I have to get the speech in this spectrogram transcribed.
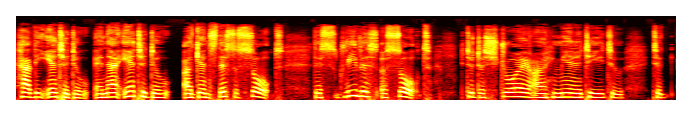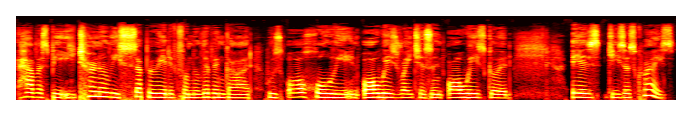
have the antidote, and that antidote against this assault, this grievous assault to destroy our humanity, to to have us be eternally separated from the living God, who's all holy and always righteous and always good, is Jesus Christ.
